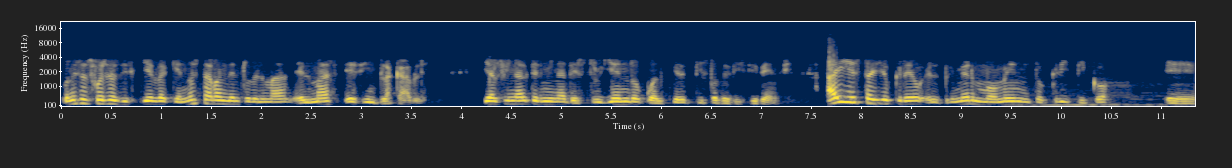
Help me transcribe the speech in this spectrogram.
con esas fuerzas de izquierda que no estaban dentro del MAS, el MAS es implacable y al final termina destruyendo cualquier tipo de disidencia. Ahí está, yo creo, el primer momento crítico eh,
